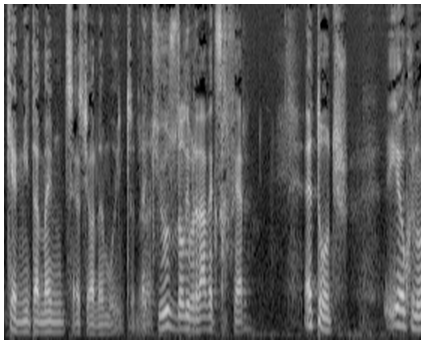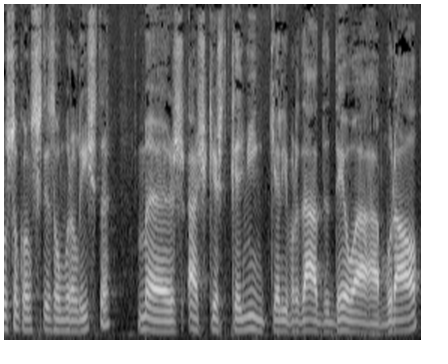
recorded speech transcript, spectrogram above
que a mim também me decepciona muito, não A é? que uso da liberdade é que se refere? A todos. Eu que não sou com certeza um moralista, mas acho que este caminho que a liberdade deu à moral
